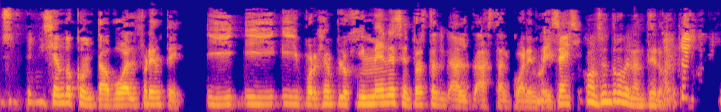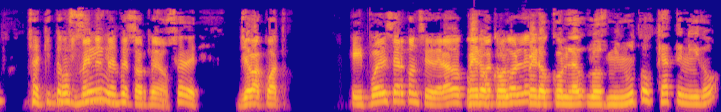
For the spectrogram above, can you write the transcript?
Está iniciando con Tabó al frente. Y, y, y, por ejemplo, Jiménez entró hasta el, al- hasta el 46. Con centro delantero. Chaquito No Jiménez sé, de este torneo. sucede. Lleva cuatro. Y puede ser considerado con Pero con, goles. pero con la- los minutos que ha tenido,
